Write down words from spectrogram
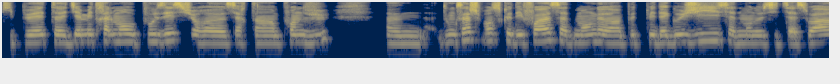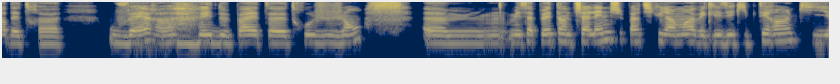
qui peut être diamétralement opposé sur euh, certains points de vue donc ça, je pense que des fois, ça demande un peu de pédagogie, ça demande aussi de s'asseoir, d'être ouvert et de pas être trop jugeant. mais ça peut être un challenge, particulièrement avec les équipes terrain qui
